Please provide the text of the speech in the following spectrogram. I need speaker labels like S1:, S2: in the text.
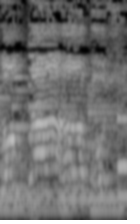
S1: Domna voce.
